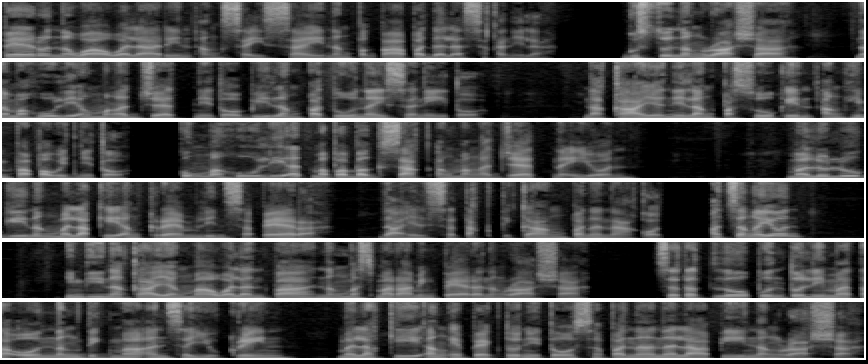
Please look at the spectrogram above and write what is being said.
pero nawawala rin ang saysay ng pagpapadala sa kanila. Gusto ng Russia na mahuli ang mga jet nito bilang patunay sa NATO na kaya nilang pasukin ang himpapawid nito. Kung mahuli at mapabagsak ang mga jet na iyon, malulugi ng malaki ang Kremlin sa pera dahil sa taktikang pananakot. At sa ngayon, hindi na kayang mawalan pa ng mas maraming pera ng Russia. Sa 3.5 taon ng digmaan sa Ukraine, malaki ang epekto nito sa pananalapi ng Russia.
